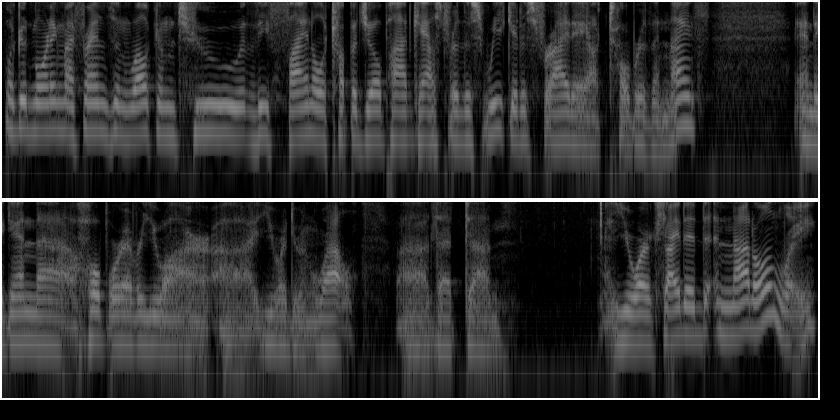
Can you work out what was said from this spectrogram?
Well, good morning, my friends, and welcome to the final Cup of Joe podcast for this week. It is Friday, October the 9th. And again, uh, hope wherever you are, uh, you are doing well. Uh, that um, you are excited not only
